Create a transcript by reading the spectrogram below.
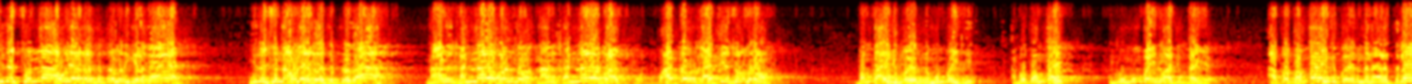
இதை சொன்னா அவுளியாக்களை திட்டம் இருக்கீங்க இதை சொன்னா அவுளியாக்களை திட்டுறதா? நாங்க கண்ணால பண்ணோம் நாங்க கண்ணால பார்த்த ஒரு காட்சியை சொல்கிறோம் பம்பாய்க்கு போயிருந்தோம் மும்பைக்கு. அப்ப பம்பாய். இப்ப மும்பைன்னு மாத்தி விட்டாங்க. அப்ப பம்பாய்க்கு போயிருந்த நேரத்தில்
